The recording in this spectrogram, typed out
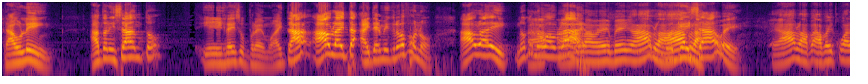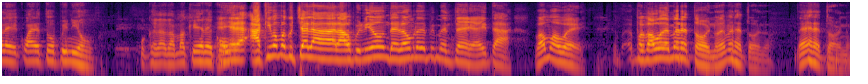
Raulín, Anthony Santos y el Rey Supremo. Ahí está, habla, ahí está, ahí está el micrófono. Habla ahí, no que no va a hablar. Habla, ven, ven, habla, Porque habla. sabe. Eh, habla, a ver cuál es, cuál es tu opinión. Porque la dama quiere... aquí vamos a escuchar la, la, opinión del hombre de Pimentel. Ahí está. Vamos a ver. Por favor, déme retorno, déme retorno. Déme retorno.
